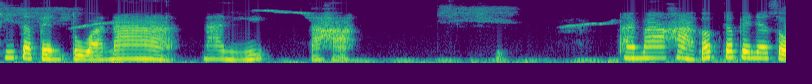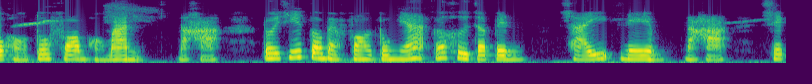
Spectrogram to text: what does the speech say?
ที่จะเป็นตัวหน้าหน้านี้นะคะถัดมาค่ะก็จะเป็นในส่วนของตัวฟอร์มของมัน นะคะ โดยที่ตัวแบบฟอร์มตรงนี้ก็คือจะเป็นใช้ name นะคะ check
